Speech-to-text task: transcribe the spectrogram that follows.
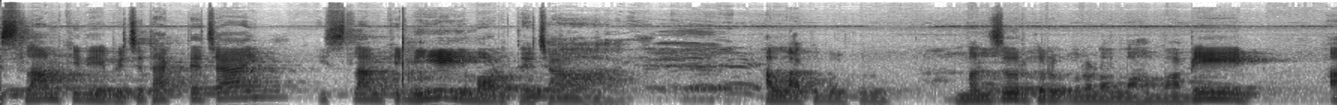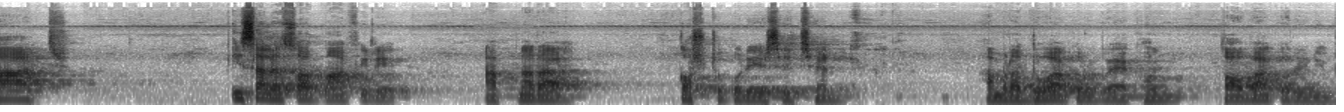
ইসলামকে নিয়ে বেঁচে থাকতে চাই, ইসলামকে নিয়েই মরতে চাই। আল্লাহ কবুল করুক, মঞ্জুর করুক, বলুন আল্লাহ মামিন আজ ইসালে সব মাহফিলে আপনারা কষ্ট করে এসেছেন। আমরা দোয়া করব এখন তবা করে নিব।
